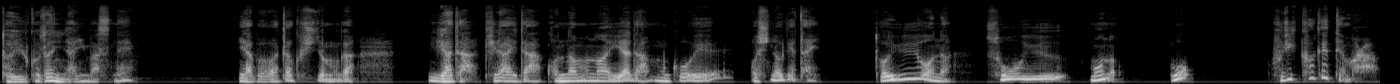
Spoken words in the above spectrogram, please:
ということになりますね。いわば私どもが嫌だ嫌いだこんなものは嫌だ向こうへ押しのけたいというようなそういうものを振りかけてもらう。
